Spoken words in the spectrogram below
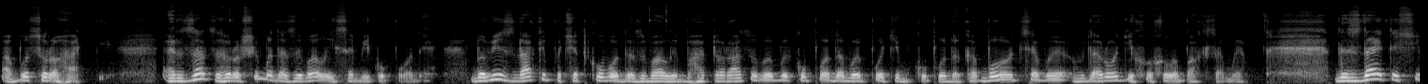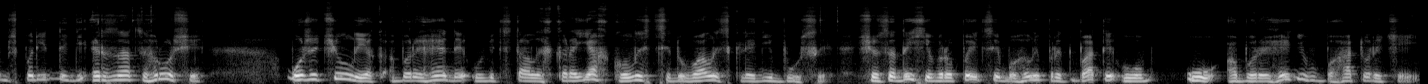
або сурогатні. Ерзац грошима називали і самі купони. Нові знаки початково назвали багаторазовими купонами, потім купонокарбованцями, в народі хохлобаксами. Не знаєте, з чим споріднені ерзац гроші? Може, чули, як аборигени у відсталих краях колись цінували скляні буси, що за них європейці могли придбати у, у аборигенів багато речей,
